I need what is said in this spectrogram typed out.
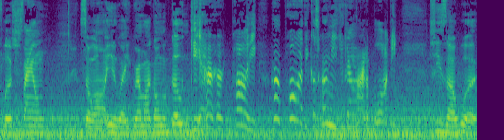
flush sound. So uh, anyway, grandma gonna go and get her her potty, her potty, cause her needs to learn how to potty. She's uh what?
